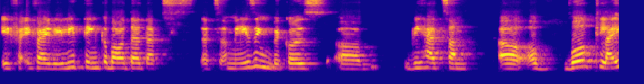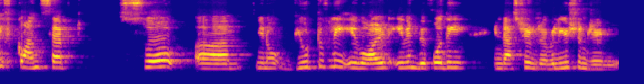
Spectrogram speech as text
if if i really think about that that's that's amazing because um, we had some uh, a work life concept so um, you know beautifully evolved even before the industrial revolution really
